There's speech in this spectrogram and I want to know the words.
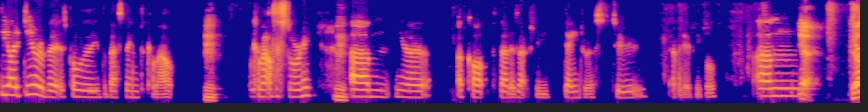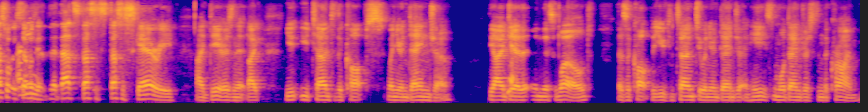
the idea of it is probably the best thing to come out Hmm. come out of the story. Mm. Um, you know, a cop that is actually dangerous to everyday people. Um, Yeah, because that's what we I said. mean- wasn't? That that's that's a, that's a scary idea, isn't it? Like you you turn to the cops when you're in danger. The idea that in this world there's a cop that you can turn to when you're in danger, and he's more dangerous than the crime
